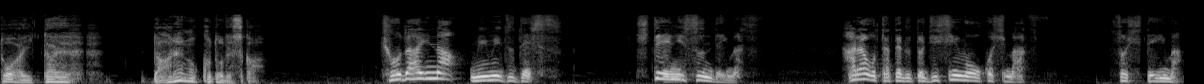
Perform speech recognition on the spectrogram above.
とは一体誰のことですか？巨大なミミズです。地底に住んでいます。腹を立てると地震を起こします。そして今、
